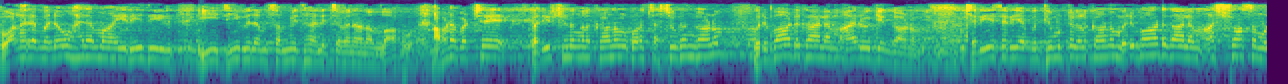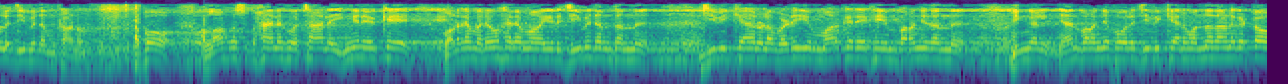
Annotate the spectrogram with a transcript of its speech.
വളരെ മനോഹരമായ രീതിയിൽ ഈ ജീവിതം സംവിധാനിച്ചവനാണ് അള്ളാഹു. അവിടെ പക്ഷേ പരീക്ഷണങ്ങൾ കാണും കുറച്ച് അസുഖം കാണും ഒരുപാട് കാലം ആരോഗ്യം കാണും. ചെറിയ ചെറിയ ബുദ്ധിമുട്ടുകൾ കാണും ഒരുപാട് കാലം ആശ്വാസമുള്ള ജീവിതം കാണും. അപ്പോ അള്ളാഹു സുബാനഹു വച്ചാല ഇങ്ങനെയൊക്കെ വളരെ മനോഹരമായ ഒരു ജീവിതം തന്ന് ജീവിക്കാനുള്ള വഴിയും മാർഗരേഖയും പറഞ്ഞു തന്ന് നിങ്ങൾ ഞാൻ പറഞ്ഞ പോലെ ജീവിക്കാൻ വന്നതാണ് കേട്ടോ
